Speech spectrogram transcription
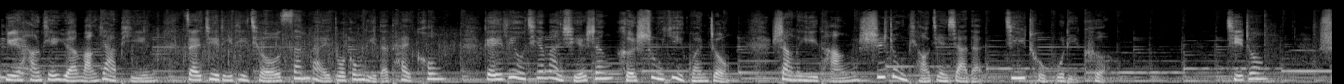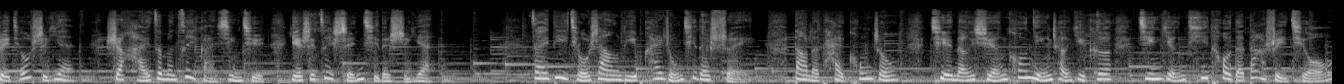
女航天员王亚平在距离地球三百多公里的太空。给六千万学生和数亿观众上了一堂失重条件下的基础物理课。其中，水球实验是孩子们最感兴趣也是最神奇的实验。在地球上离不开容器的水，到了太空中却能悬空凝成一颗晶莹剔透的大水球，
